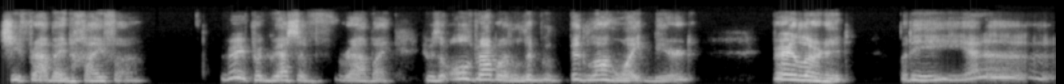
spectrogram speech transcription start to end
chief rabbi in Haifa, a very progressive rabbi. He was an old rabbi with a big, long white beard, very learned, but he, he had a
